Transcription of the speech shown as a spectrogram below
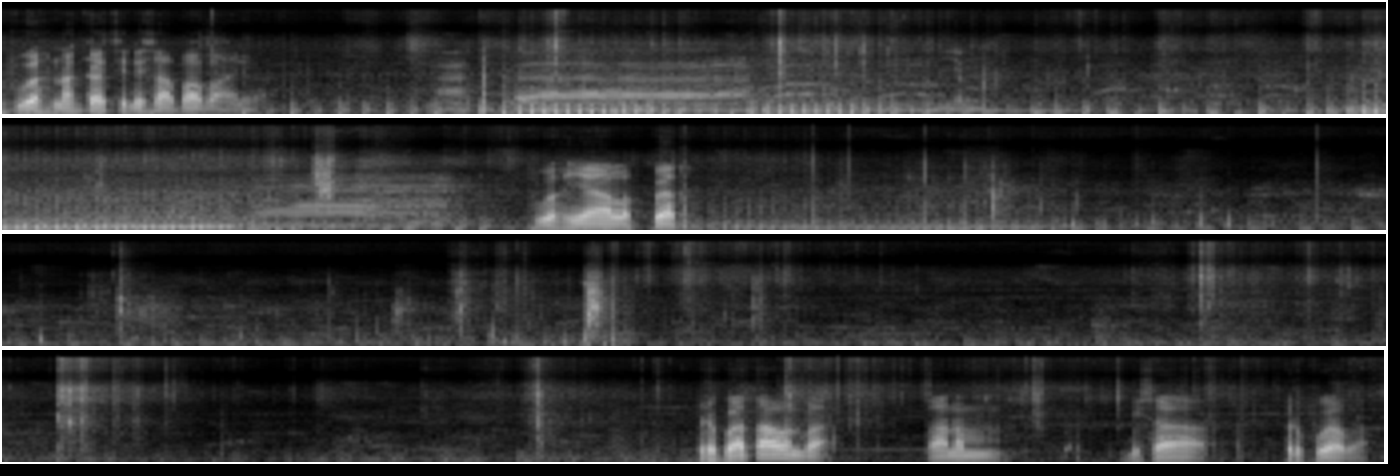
buah naga jenis apa Pak ini Pak? naga diem Buahnya lebat. Berapa tahun Pak tanam bisa berbuah Pak?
